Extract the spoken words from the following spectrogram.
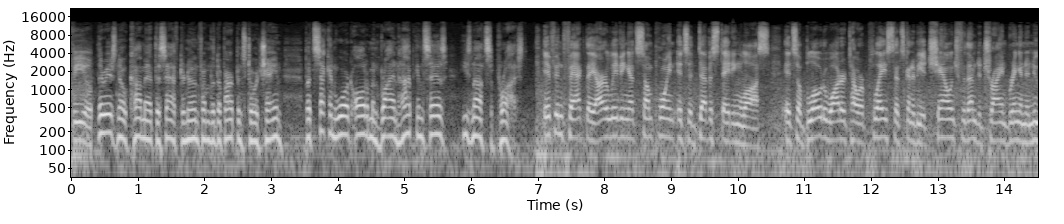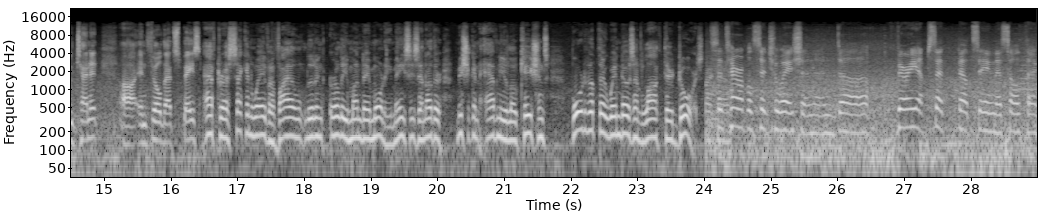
feel. There is no comment this afternoon from the department store chain, but Second Ward Alderman Brian Hopkins says he's not surprised. If in fact they are leaving at some point, it's a devastating loss. It's a blow to Water Tower Place. That's going to be a challenge for them to try and bring in a new tenant uh, and fill that space. After a second wave of violent looting early Monday morning, Macy's and other Michigan Avenue locations boarded up their windows and locked their doors. It's a terrible situation and uh, very upset about seeing this whole thing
